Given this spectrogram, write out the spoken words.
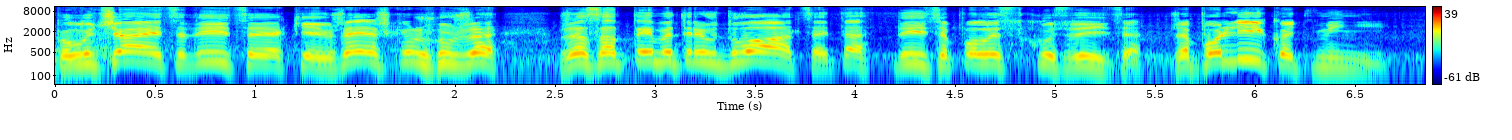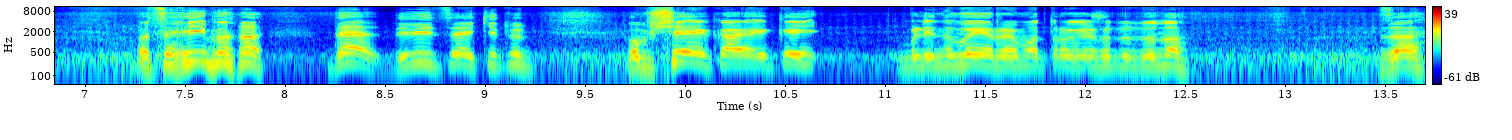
Получається, дивіться, який. Вже я ж кажу, вже, вже сантиметрів 20. Та, дивіться, по листку, дивіться, вже по лікоть мені. Оце іменно. Де? Дивіться, які тут взагалі яка, який. Блін, вирвемо трохи, що тут воно. За...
